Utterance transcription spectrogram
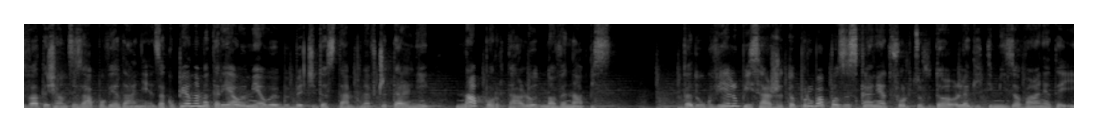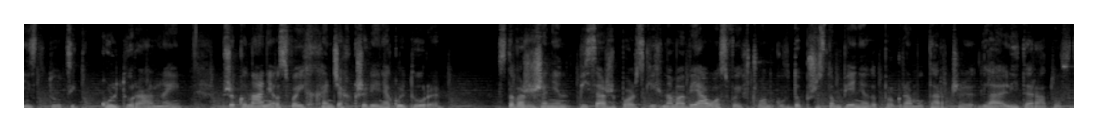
2000 za opowiadanie. Zakupione materiały miałyby być dostępne w czytelni na portalu Nowy Napis Według wielu pisarzy to próba pozyskania twórców do legitymizowania tej instytucji kulturalnej, przekonanie o swoich chęciach krzywienia kultury. Stowarzyszenie Pisarzy Polskich namawiało swoich członków do przystąpienia do programu Tarczy dla Literatów.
